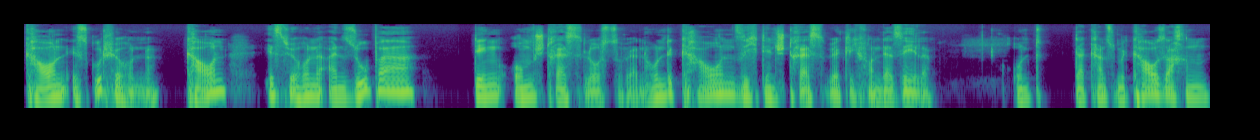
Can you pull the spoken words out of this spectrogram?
Kauen ist gut für Hunde. Kauen ist für Hunde ein super Ding, um Stress loszuwerden. Hunde kauen sich den Stress wirklich von der Seele. Und da kannst du mit Kausachen,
